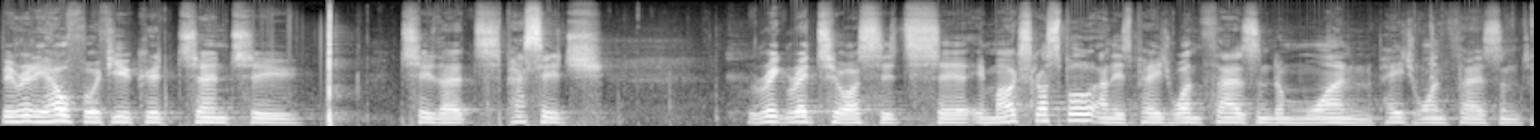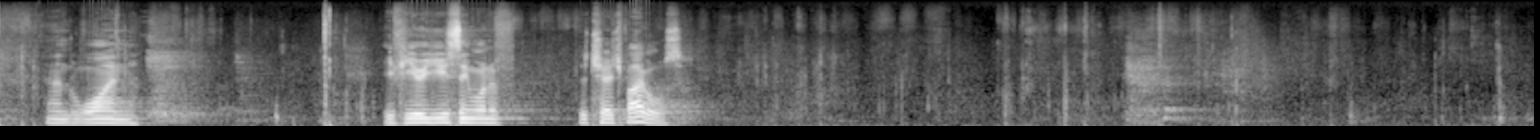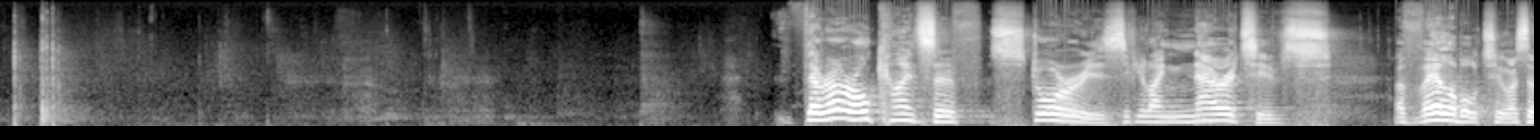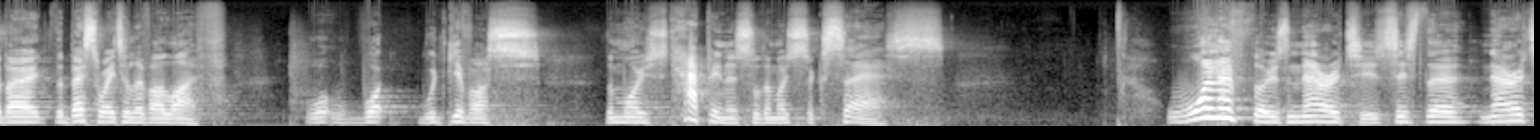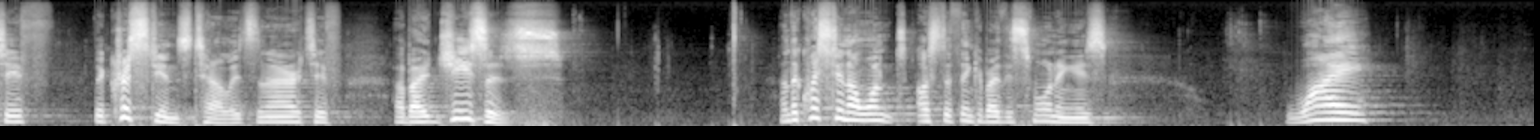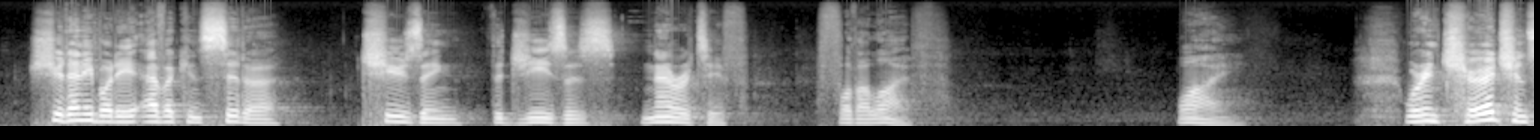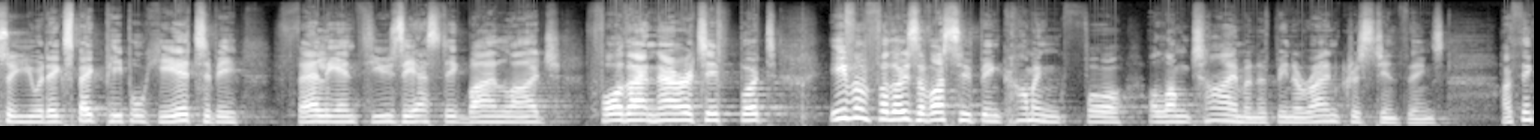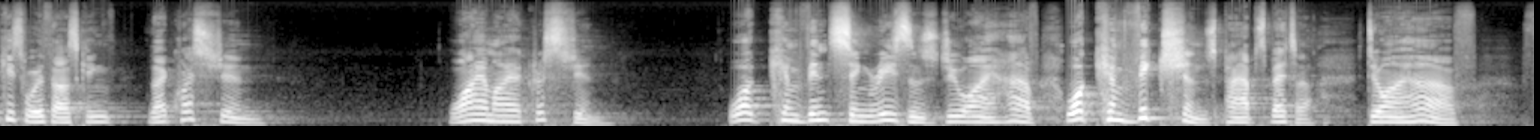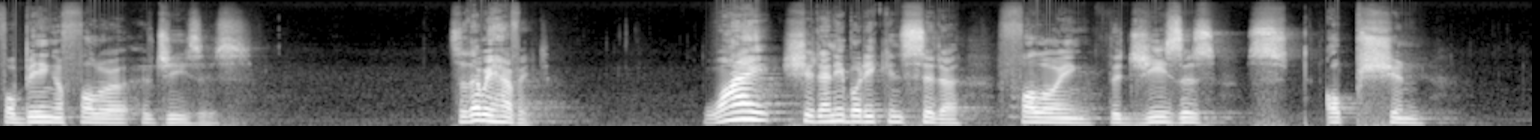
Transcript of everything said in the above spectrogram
be really helpful if you could turn to, to that passage Rick read to us. It's uh, in Mark's Gospel and it's page 1001. Page 1001. If you're using one of the church Bibles. There are all kinds of stories, if you like, narratives available to us about the best way to live our life. What, what would give us the most happiness or the most success. One of those narratives is the narrative the Christians tell. It's the narrative about Jesus. And the question I want us to think about this morning is why should anybody ever consider choosing the Jesus narrative for their life? Why? We're in church, and so you would expect people here to be fairly enthusiastic by and large for that narrative. But even for those of us who've been coming for a long time and have been around Christian things, I think it's worth asking that question why am I a Christian? What convincing reasons do I have? What convictions, perhaps better, do I have for being a follower of Jesus? So there we have it. Why should anybody consider following the Jesus option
